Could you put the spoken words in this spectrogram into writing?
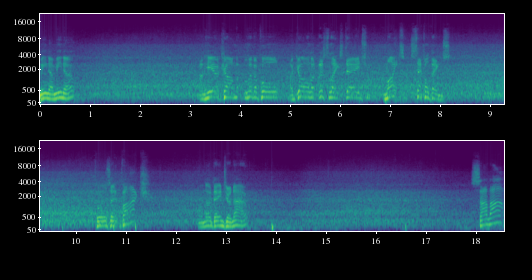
Minamino. And here come Liverpool. A goal at this late stage might settle things. Pulls it back. Well, no danger now. Salah.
